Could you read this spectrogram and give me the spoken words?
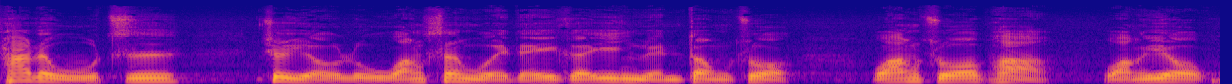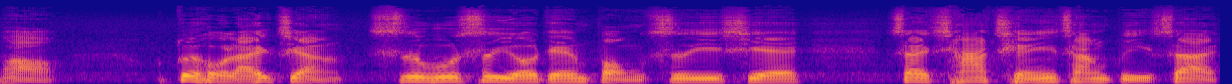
他的舞姿就有如王胜伟的一个应援动作，往左跑，往右跑。对我来讲，似乎是有点讽刺一些。在他前一场比赛，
